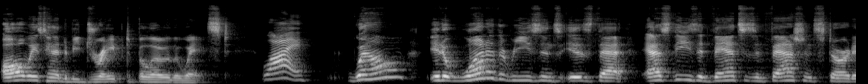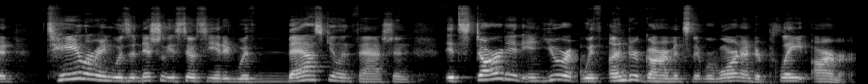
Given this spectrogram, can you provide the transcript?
always had to be draped below the waist. Why? Well, you know, one of the reasons is that as these advances in fashion started, tailoring was initially associated with masculine fashion. It started in Europe with undergarments that were worn under plate armor.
